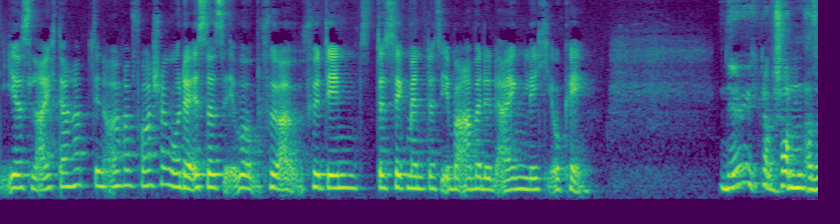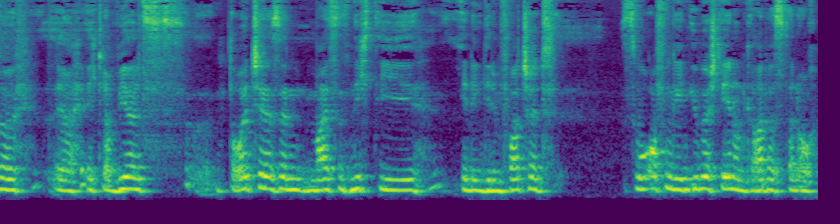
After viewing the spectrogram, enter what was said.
ihr es leichter habt in eurer Forschung? Oder ist das für, für den, das Segment, das ihr bearbeitet, eigentlich okay? Ja, ich glaube schon. Also, ja, ich glaube, wir als Deutsche sind meistens nicht diejenigen, die dem Fortschritt so offen gegenüberstehen und gerade was dann auch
